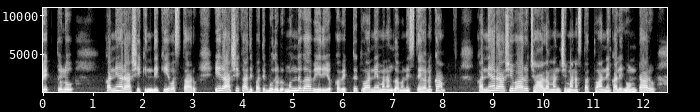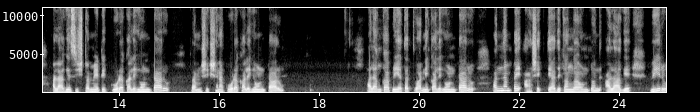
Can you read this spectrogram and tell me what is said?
వ్యక్తులు కన్యా రాశి కిందికి వస్తారు. ఈ రాశికి అధిపతి బుధుడు. ముందుగా వీరి యొక్క వ్యక్తిత్వాన్ని మనం గమనిస్తే గనక కన్యా రాశి వారు చాలా మంచి మనస్తత్వాన్ని కలిగి ఉంటారు. అలాగే సిస్టమేటిక్ కూడా కలిగి ఉంటారు. క్రమశిక్షణ కూడా కలిగి ఉంటారు. అలంక ప్రియతత్వాన్ని కలిగి ఉంటారు. అందంపై ఆసక్తి అధికంగా ఉంటుంది. అలాగే వీరు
